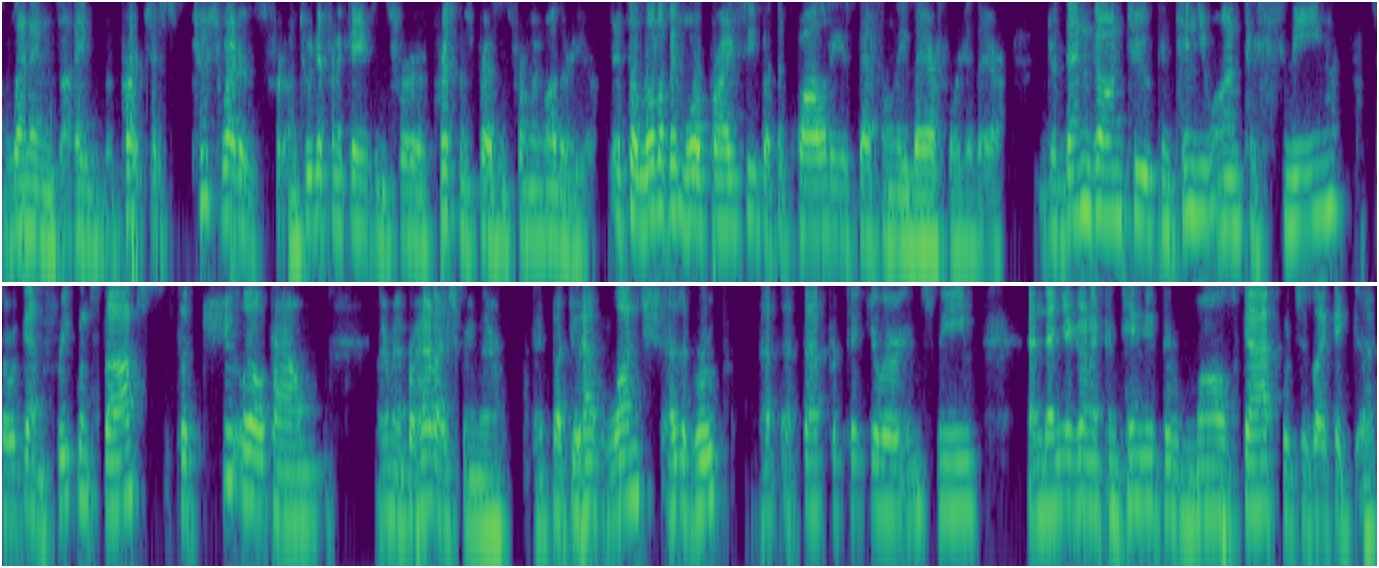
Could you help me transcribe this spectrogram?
linens. I purchased two sweaters for, on two different occasions for Christmas presents for my mother here. It's a little bit more pricey, but the quality is definitely there for you there. You're then going to continue on to Sneem. So again, frequent stops. It's a cute little town. I remember I had ice cream there. But you have lunch as a group at, at that particular Sneem. And then you're going to continue through Moll's Gap, which is like a, a,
